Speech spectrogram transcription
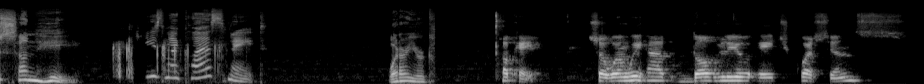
Sung Hee? He's my classmate. What are your... Okay, so when we have WH questions,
